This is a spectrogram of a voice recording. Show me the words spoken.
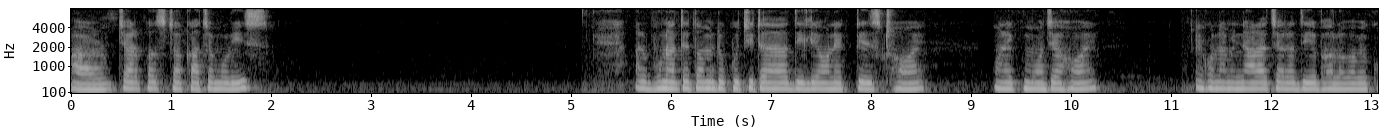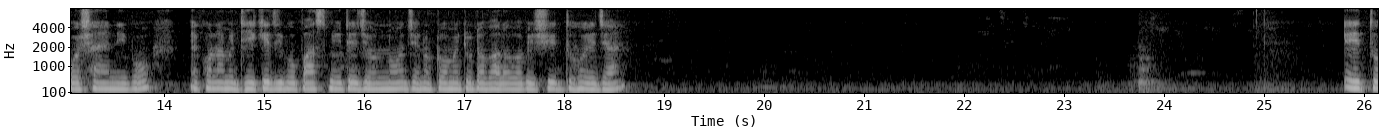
আর চার পাঁচটা কাঁচামরিচ। আর ভুনাতে টমেটো কুচিটা দিলে অনেক টেস্ট হয়, অনেক মজা হয়। এখন আমি নাড়াচাড়া দিয়ে ভালোভাবে কষায় নিব। এখন আমি ঢেকে দিব পাঁচ মিনিটের জন্য যেন টমেটোটা ভালোভাবে সিদ্ধ হয়ে যায়। এই তো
